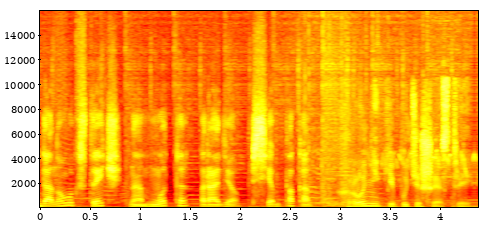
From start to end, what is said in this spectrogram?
до новых встреч на Моторадио. Всем пока. Хроники путешествий.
